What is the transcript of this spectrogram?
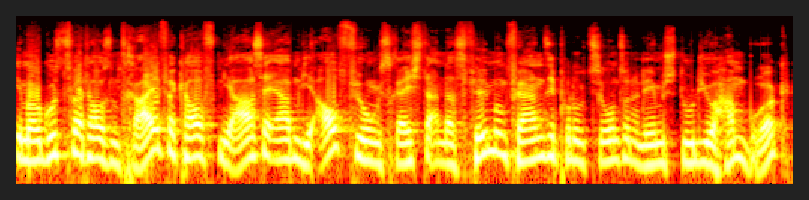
Im August 2003 verkauften die Arthur-Erben die Aufführungsrechte an das Film- und Fernsehproduktionsunternehmen Studio Hamburg,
